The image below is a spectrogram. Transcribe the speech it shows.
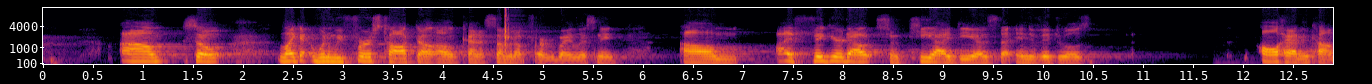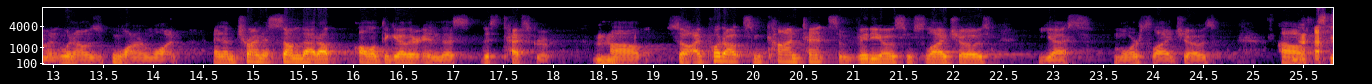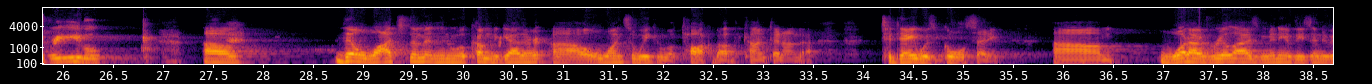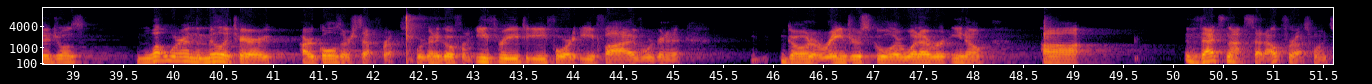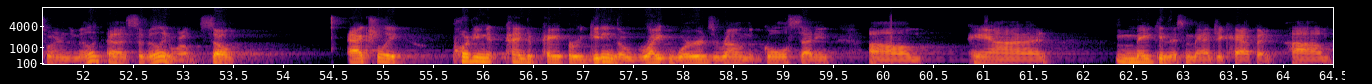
Um, so, like when we first talked, I'll, I'll kind of sum it up for everybody listening. Um, I figured out some key ideas that individuals all had in common when I was one on one, and I'm trying to sum that up all together in this this test group. Mhm. Um, so I put out some content, some videos, some slideshows. Yes, more slideshows. Um, Necessary evil. um, they'll watch them and then we'll come together uh, once a week and we'll talk about the content on that. Today was goal setting. Um, what I've realized, many of these individuals, what we're in the military, our goals are set for us. We're going to go from E3 to E4 to E5. We're going to go to Ranger School or whatever, you know. Uh, that's not set out for us once we're in the mili- uh, civilian world. So actually putting it pen to paper, getting the right words around the goal setting, um, and making this magic happen. Um,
